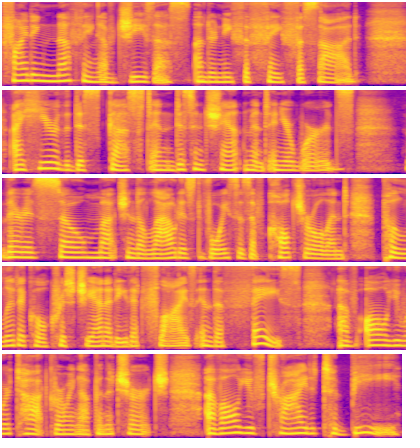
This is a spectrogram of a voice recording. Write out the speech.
finding nothing of Jesus underneath the faith facade. I hear the disgust and disenchantment in your words. There is so much in the loudest voices of cultural and political Christianity that flies in the face of all you were taught growing up in the church, of all you've tried to be,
